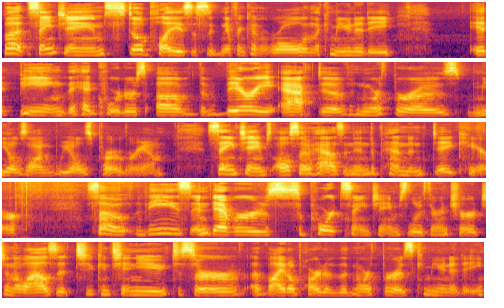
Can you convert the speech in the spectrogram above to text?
But St. James still plays a significant role in the community, it being the headquarters of the very active North Boroughs Meals on Wheels program. St. James also has an independent daycare so these endeavors support St. James Lutheran Church and allows it to continue to serve a vital part of the North Boroughs community.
